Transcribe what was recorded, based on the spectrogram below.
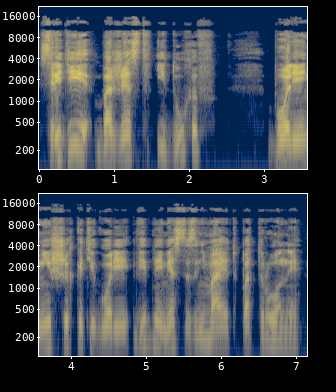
Среди божеств и духов более низших категорий видное место занимают патроны –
